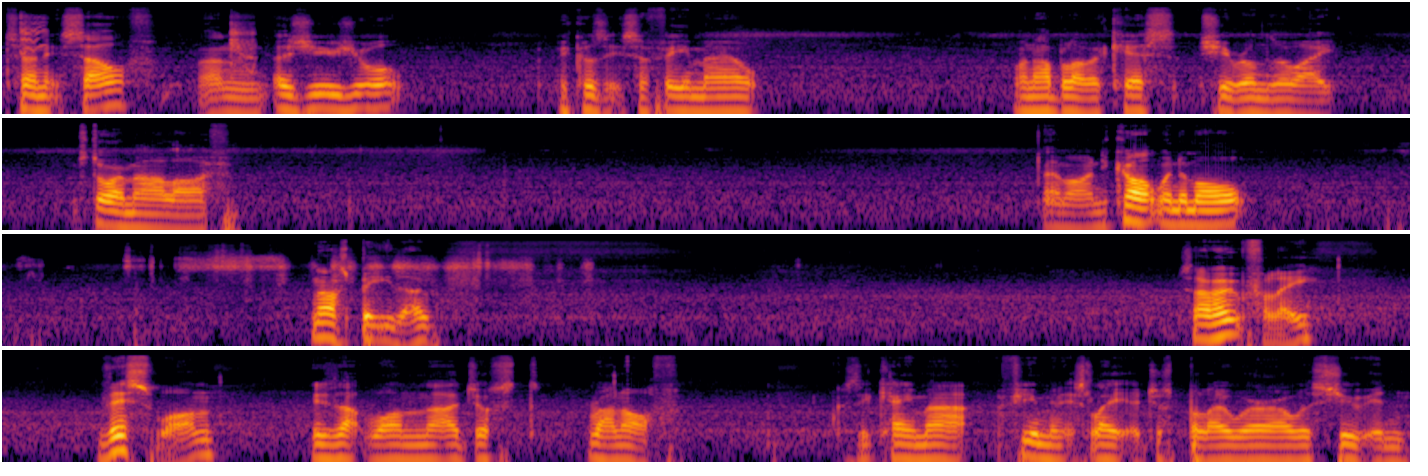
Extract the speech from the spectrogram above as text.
turn itself and as usual because it's a female, when I blow a kiss, she runs away. Story of my life. Never mind, you can't win them all. Nice bee though. So hopefully, this one is that one that I just ran off. Because it came out a few minutes later just below where I was shooting,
